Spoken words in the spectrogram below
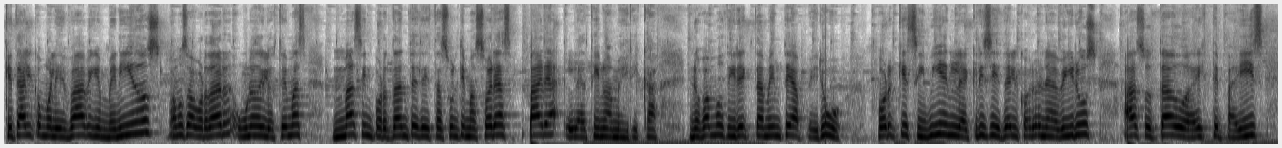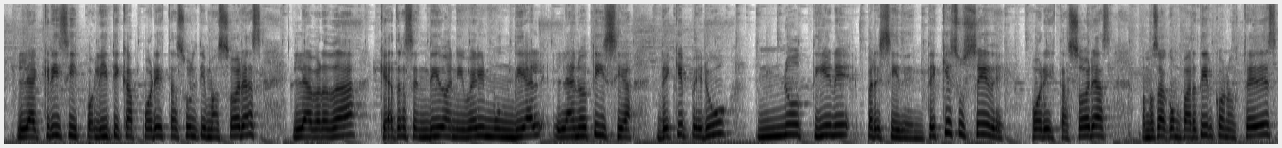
¿Qué tal? ¿Cómo les va? Bienvenidos. Vamos a abordar uno de los temas más importantes de estas últimas horas para Latinoamérica. Nos vamos directamente a Perú, porque si bien la crisis del coronavirus ha azotado a este país, la crisis política por estas últimas horas, la verdad que ha trascendido a nivel mundial la noticia de que Perú no tiene presidente. ¿Qué sucede por estas horas? Vamos a compartir con ustedes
